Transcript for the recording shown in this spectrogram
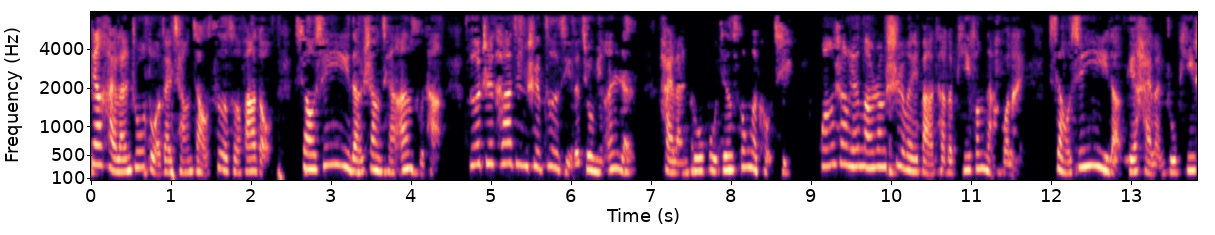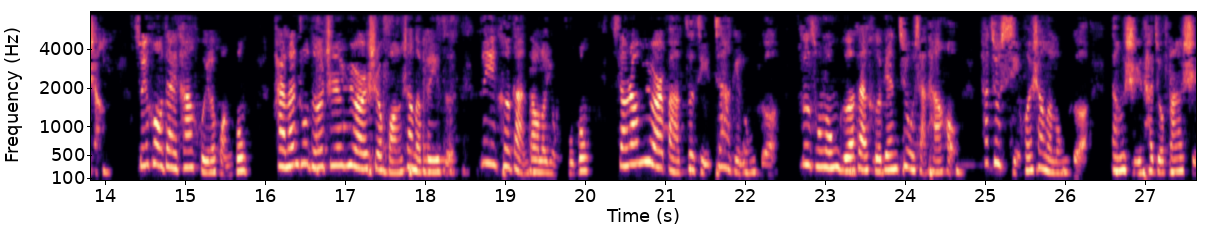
见海兰珠躲在墙角瑟瑟发抖，小心翼翼的上前安抚她。得知他竟是自己的救命恩人，海兰珠不禁松了口气。皇上连忙让侍卫把他的披风拿过来，小心翼翼的给海兰珠披上，随后带她回了皇宫。海兰珠得知玉儿是皇上的妃子，立刻赶到了永福宫。想让玉儿把自己嫁给龙格。自从龙格在河边救下她后，他就喜欢上了龙格。当时他就发誓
